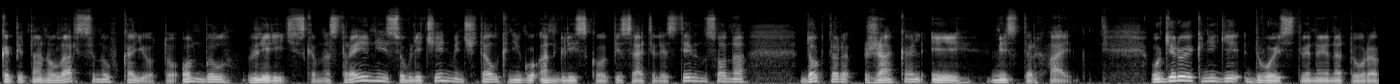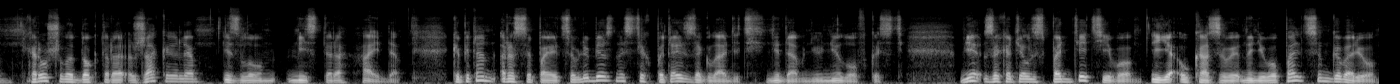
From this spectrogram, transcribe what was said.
капитану Ларсену в каюту. Он был в лирическом настроении и с увлечением читал книгу английского писателя Стивенсона «Доктор Жакаль и мистер Хайд». У героя книги двойственная натура. Хорошего доктора Жакаля и злого мистера Хайда. Капитан рассыпается в любезностях, пытаясь загладить недавнюю неловкость. Мне захотелось поддеть его, и я, указывая на него пальцем, говорю...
